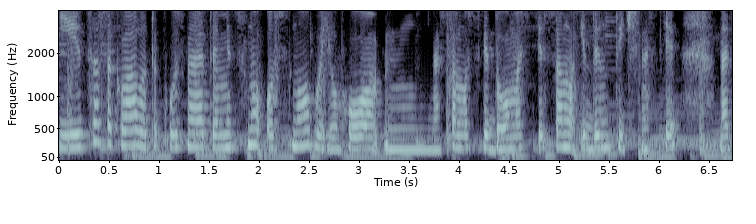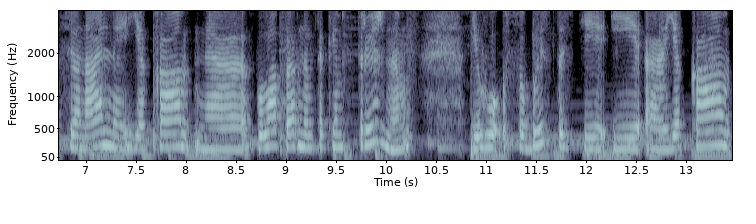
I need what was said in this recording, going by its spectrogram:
і це заклало таку, знаєте, міцну основу його самосвідомості, самоідентичності національної, яка е, була певним таким стрижнем його особистості, і е, яка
